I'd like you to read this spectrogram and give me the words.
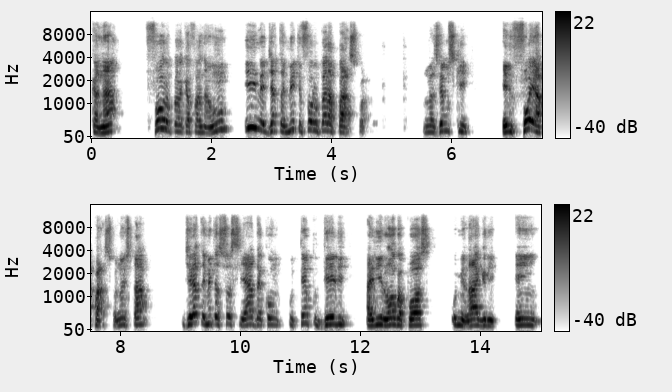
Caná, foram para Cafarnaum e imediatamente foram para a Páscoa. Nós vemos que ele foi à Páscoa, não está diretamente associada com o tempo dele ali logo após o milagre em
